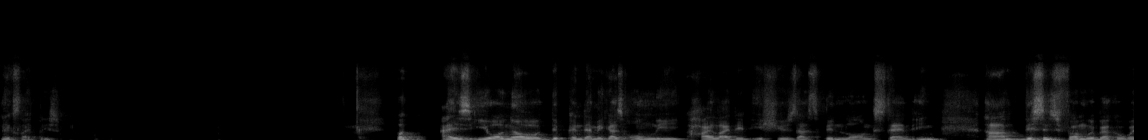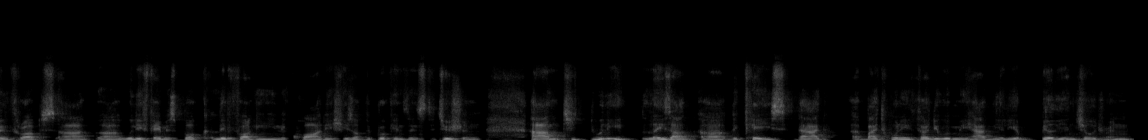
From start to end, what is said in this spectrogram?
Next slide, please. But as you all know, the pandemic has only highlighted issues that's been long-standing. Um, this is from Rebecca Winthrop's uh, uh, really famous book, Leapfrogging Inequality. She's of the Brookings Institution. Um, she really lays out uh, the case that uh, by 2030, we may have nearly a billion children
